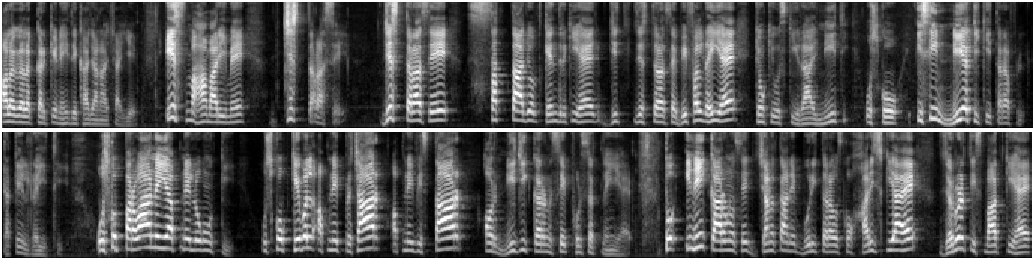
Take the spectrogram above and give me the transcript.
अलग अलग करके नहीं देखा जाना चाहिए। इस महामारी में जिस तरह से, जिस तरह से सत्ता जो केंद्र की है, जिस जिस तरह से विफल रही है, क्योंकि उसकी राजनीति उसको इसी नियति की तरफ़ ढकेल रही थी। उसको परवाह नहीं है अपने लोगों की। उसको केवल अपने प्रचार, अपने विस्तार और निजीकरण से फुर्सत नहीं है। तो इन्हीं कारणों से जनता ने बुरी तरह उसको खारिज किया है। ज़रूरत इस बात की है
